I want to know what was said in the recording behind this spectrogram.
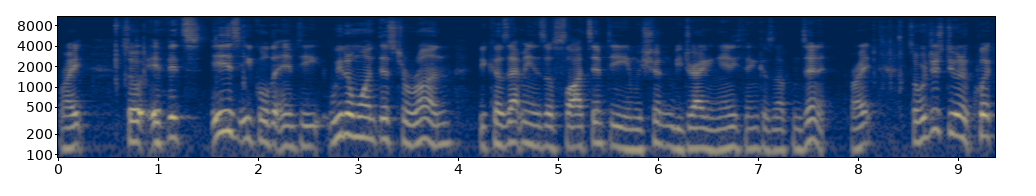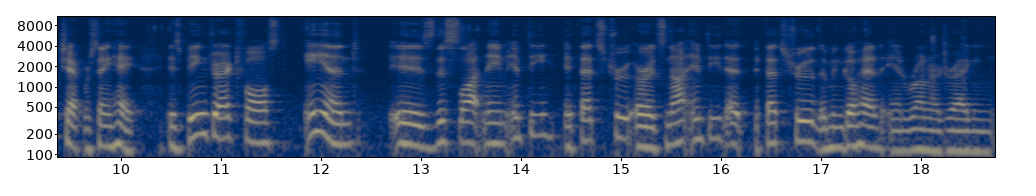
right? So if it's is equal to empty, we don't want this to run because that means the slot's empty and we shouldn't be dragging anything because nothing's in it, right? So we're just doing a quick check. We're saying, hey, is being dragged false and is this slot name empty? If that's true, or it's not empty, that if that's true, then we can go ahead and run our dragging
